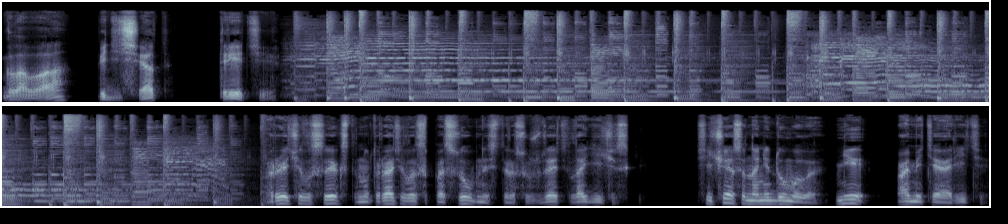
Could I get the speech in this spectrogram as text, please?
Глава 53 Рэчел Секстон утратила способность рассуждать логически. Сейчас она не думала ни о метеорите,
